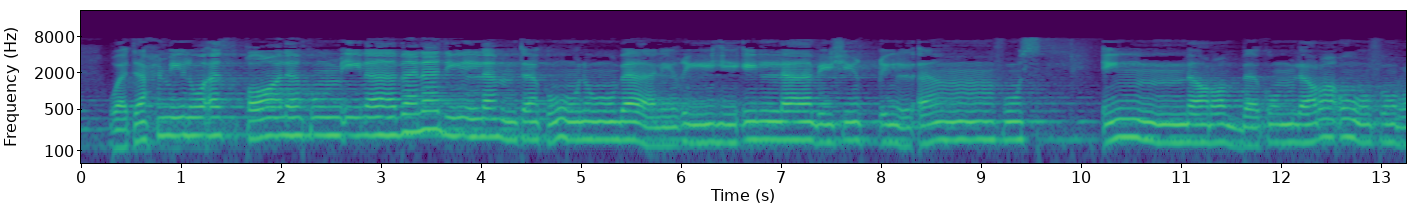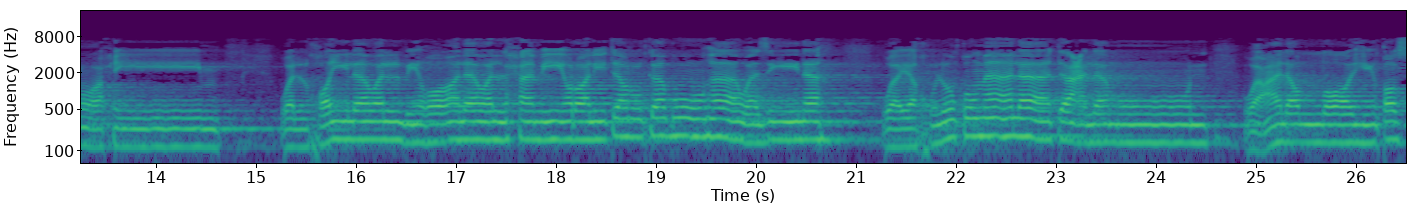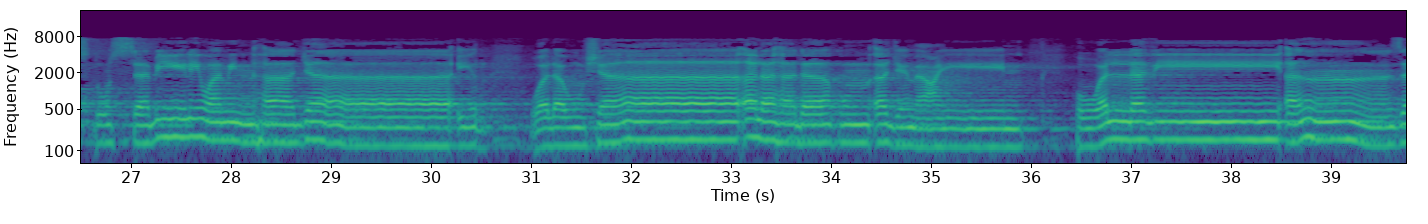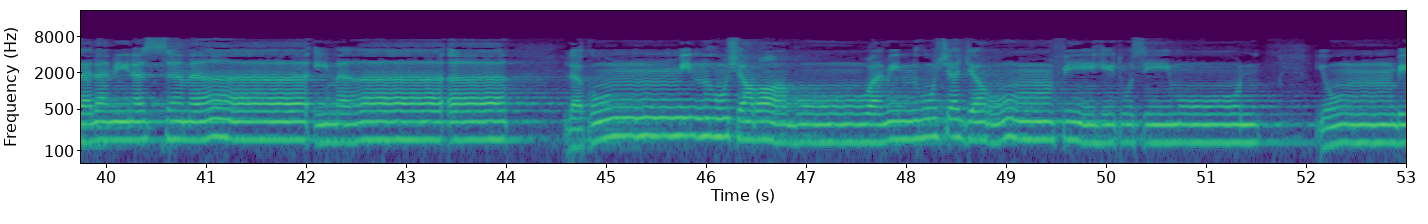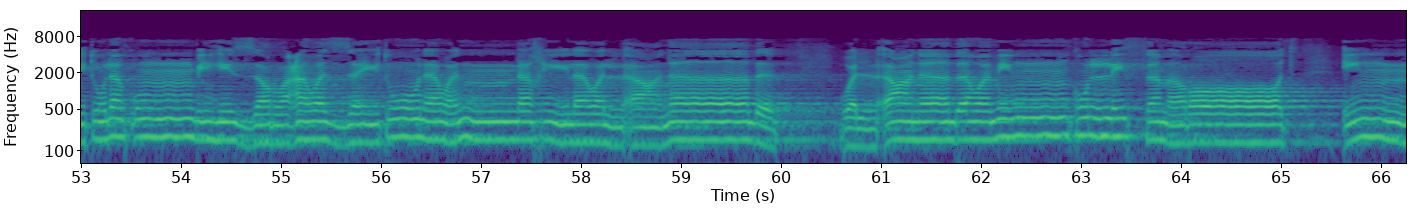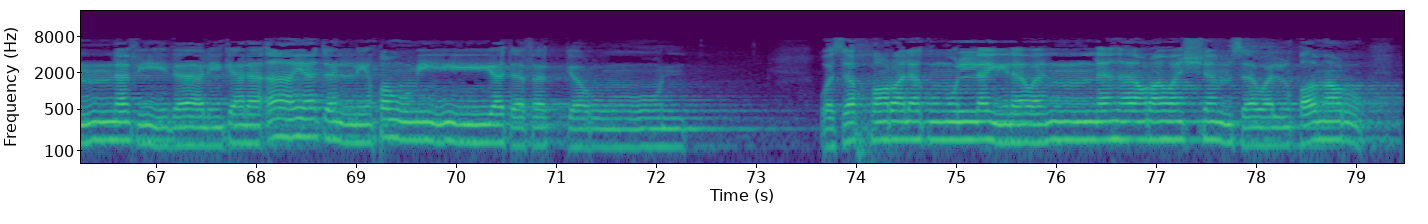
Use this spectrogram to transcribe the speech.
وَتَحْمِلُ أَثْقَالَكُمْ إِلَىٰ بَلَدٍ لَّمْ تَكُونُوا بَالِغِيهِ إِلَّا بِشِقِّ الْأَنفُسِ ۚ. إِنَّ رَبَّكُمْ لَرَءُوفٌ رَّحِيمٌ. وَالْخَيْلَ وَالْبِغَالَ وَالْحَمِيرَ لِتَرْكَبُوهَا وَزِينَةً ۚ وَيَخْلُقُ مَا لَا تَعْلَمُونَ. وَعَلَى اللَّهِ قَصْدُ السَّبِيلِ وَمِنْهَا جَائِرٌ ۚ وَلَوْ شَاءَ لَهَدَاكُمْ أَجْمَعِينَ هُوَ الَّذِي أَنزَلَ مِنَ السَّمَاءِ مَاءً ۖ لَّكُم مِّنْهُ شَرَابٌ وَمِنْهُ شَجَرٌ فِيهِ تُسِيمُونَ يُنبِتُ لَكُم بِهِ الزَّرْعَ وَالزَّيْتُونَ وَالنَّخِيلَ وَالْأَعْنَابَ وَمِن كُلِّ الثَّمَرَاتِ ۚ. إِنَّ فِي ذَٰلِكَ لَآيَةً لِّقَوْمٍ يَتَفَكَّرُونَ. وَسَخَّرَ لَكُمُ اللَّيْلَ وَالنَّهَارَ وَالشَّمْسَ وَالْقَمَرَ ۖ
